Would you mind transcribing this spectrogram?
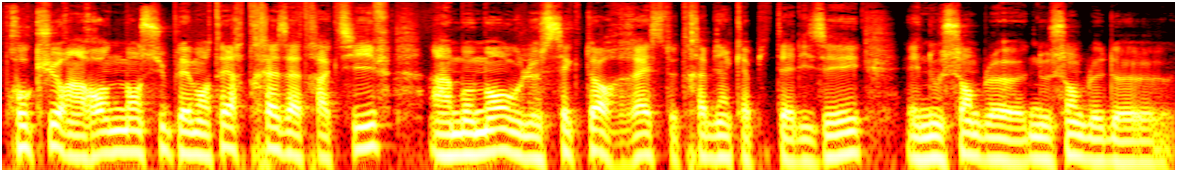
procure un rendement supplémentaire très attractif à un moment où le secteur reste très bien capitalisé et nous semble, nous semble de,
